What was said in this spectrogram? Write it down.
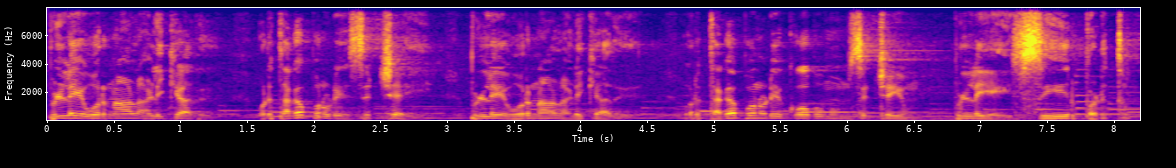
பிள்ளையை ஒரு நாள் அழிக்காது. ஒரு தகப்பனுடைய சிக்ஷை பிள்ளையை ஒரு நாள் அழிக்காது. ஒரு தகப்பனுடைய கோபமும் சிக்ஷையும் பிள்ளையை சீர்படுத்தும்.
